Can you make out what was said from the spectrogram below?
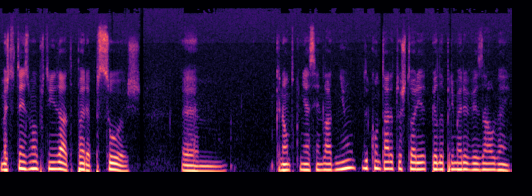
mas tu tens uma oportunidade para pessoas um, que não te conhecem de lado nenhum de contar a tua história pela primeira vez a alguém.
